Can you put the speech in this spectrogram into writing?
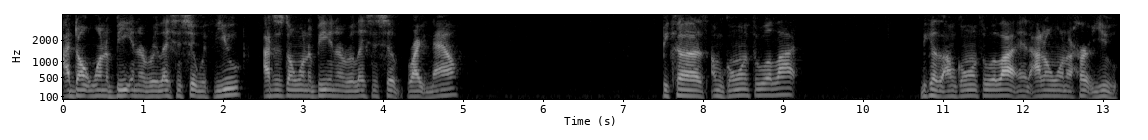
I don't want to be in a relationship with you. I just don't want to be in a relationship right now because I'm going through a lot. Because I'm going through a lot and I don't want to hurt you.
